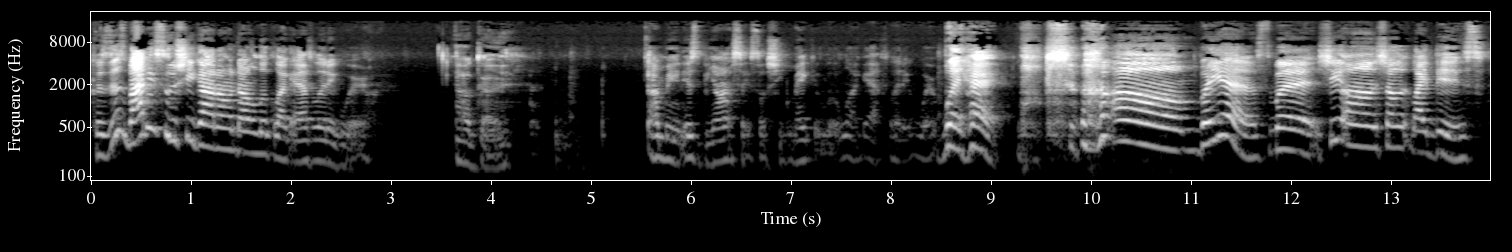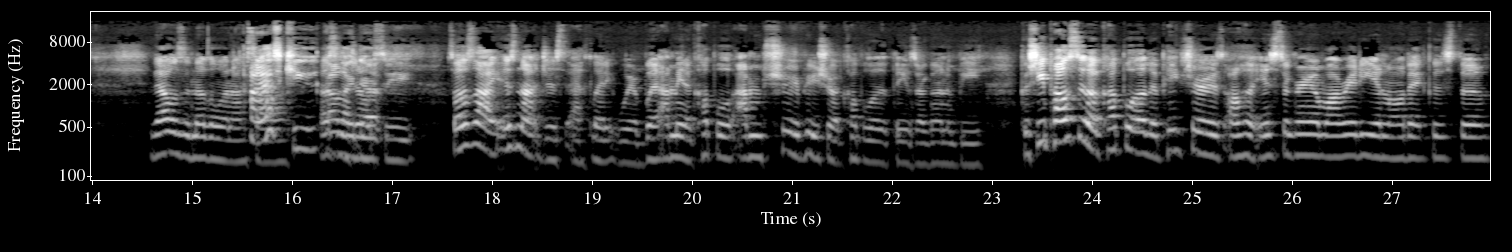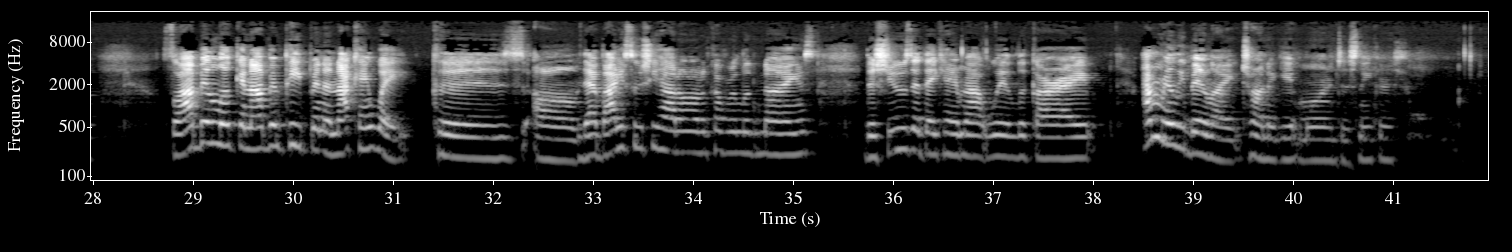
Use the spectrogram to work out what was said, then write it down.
Cause this bodysuit she got on don't look like athletic wear. Okay. I mean, it's Beyonce, so she make it look like athletic wear. But hey, um, but yes, but she um showed it like this. That was another one I saw. Oh, that's cute. That's I a like that. So it's like it's not just athletic wear, but I mean a couple. I'm sure, pretty sure a couple of the things are gonna be. Cause she posted a couple other pictures on her Instagram already and all that good stuff. So I've been looking, I've been peeping, and I can't wait. Cause um, that bodysuit she had on on the cover looked nice. The shoes that they came out with look alright. I'm really been like trying to get more into sneakers.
